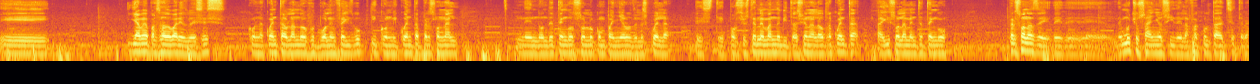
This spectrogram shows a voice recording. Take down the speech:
Eh, ya me ha pasado varias veces con la cuenta hablando de fútbol en Facebook y con mi cuenta personal en donde tengo solo compañeros de la escuela. Este, por si usted me manda invitación a la otra cuenta, ahí solamente tengo personas de, muchos años y de la facultad, etcétera.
